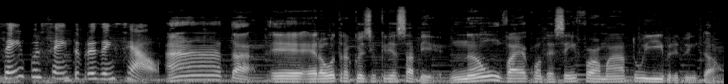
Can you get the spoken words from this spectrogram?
100% presencial. Ah, tá. É, era outra coisa que eu queria saber. Não vai acontecer em formato híbrido, então.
